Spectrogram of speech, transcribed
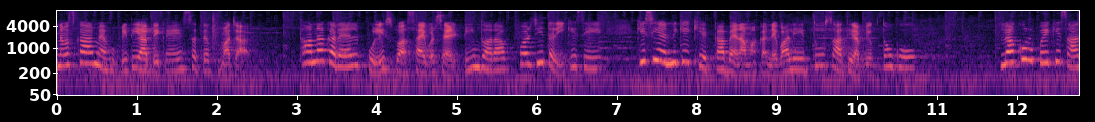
नमस्कार, मैं हूँ प्रीति। आप देख रहे हैं सत्यम समाचार। थाना करेल पुलिस व साइबर सेल टीम द्वारा फर्जी तरीके से किसी अन्य के खेत का बैनामा करने वाले दो साथी अभियुक्तों को लाखों रुपए के साथ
